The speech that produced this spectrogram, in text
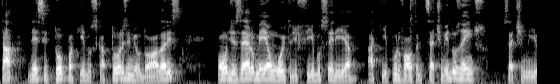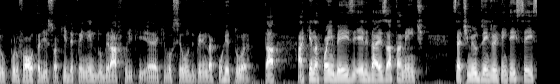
tá? Desse topo aqui dos 14 mil dólares, onde 0,618 de FIBO seria aqui por volta de 7.200, 7.000 por volta disso aqui, dependendo do gráfico de que, é, que você usa, dependendo da corretora, tá? Aqui na Coinbase ele dá exatamente 7.286,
